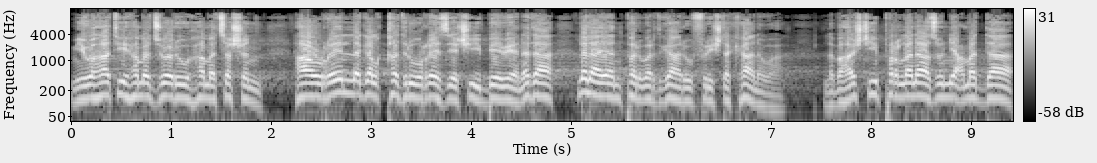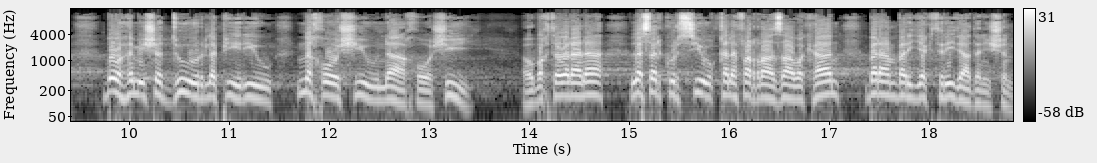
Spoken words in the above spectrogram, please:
میوهاتی هەمەجۆر و هەمەچەشن هاوڕێ لەگەڵ قەدر و ڕێزێکی بێوێنەدا لەلایەن پەروەردگار و فریشتەکانەوە لە بەهەشتی پڕ لە ناز و نیعمەتدا بۆ هەمیشە دوور لە پیری و نەخۆشی و ناخۆشی ئەو بەختەوەرانە لەسەر کورسی و قەنەفە ڕازاوەکان بەرامبەر یەکتری دادەنیشن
